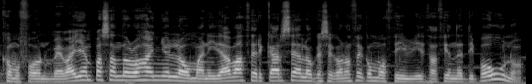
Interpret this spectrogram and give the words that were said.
conforme vayan pasando los años, la humanidad va a acercarse a lo que se conoce como civilización de tipo 1,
